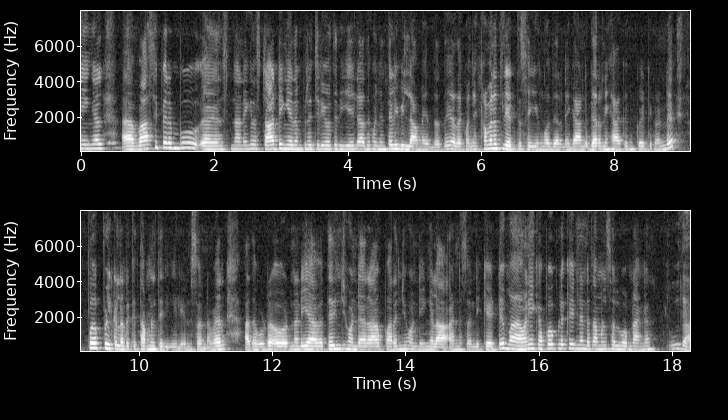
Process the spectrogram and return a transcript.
நீங்கள் வாசிப்பெரும்பு நினைக்கிறேன் ஸ்டார்டிங் எதுவும் பிரச்சனையோ தெரியல அது கொஞ்சம் தெளிவில்லாமல் இருந்தது. அதை கொஞ்சம் கவனத்தில் எடுத்து செய்யுங்க தரணிகா. அந்த தரணிகாக்கும் கேட்டுக்கொண்டு பர்பிள் கலருக்கு தமிழ் தெரியலைன்னு சொன்னவர். அதை உட உடனடியாக தெரிஞ்சு கொண்டாரா பறஞ்சு கொண்டீங்களான்னு சொல்லி கேட்டு ம- மணியக்கா பர்பிளுக்கு என்னென்ன தமிழ் சொல்லுவோம் நாங்கள் ஊதா?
